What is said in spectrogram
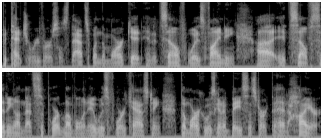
potential reversals. That's when the market in itself was finding uh, itself sitting on that support level and it was forecasting the market was going to base and start to head higher.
